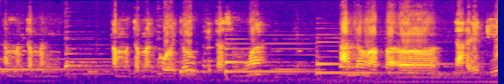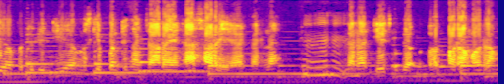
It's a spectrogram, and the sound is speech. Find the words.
teman-teman teman-temanku itu kita semua anu apa cari dia peduli dia meskipun dengan cara yang kasar ya karena Mm-mm. karena dia juga orang-orang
